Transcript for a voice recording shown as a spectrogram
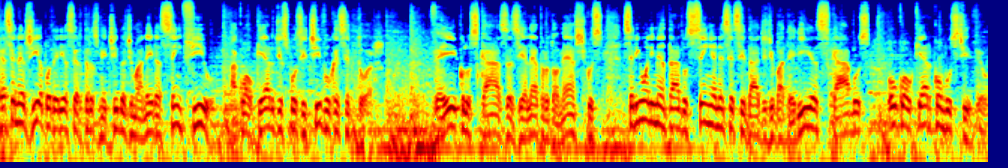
Essa energia poderia ser transmitida de maneira sem fio a qualquer dispositivo receptor. Veículos, casas e eletrodomésticos seriam alimentados sem a necessidade de baterias, cabos ou qualquer combustível.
